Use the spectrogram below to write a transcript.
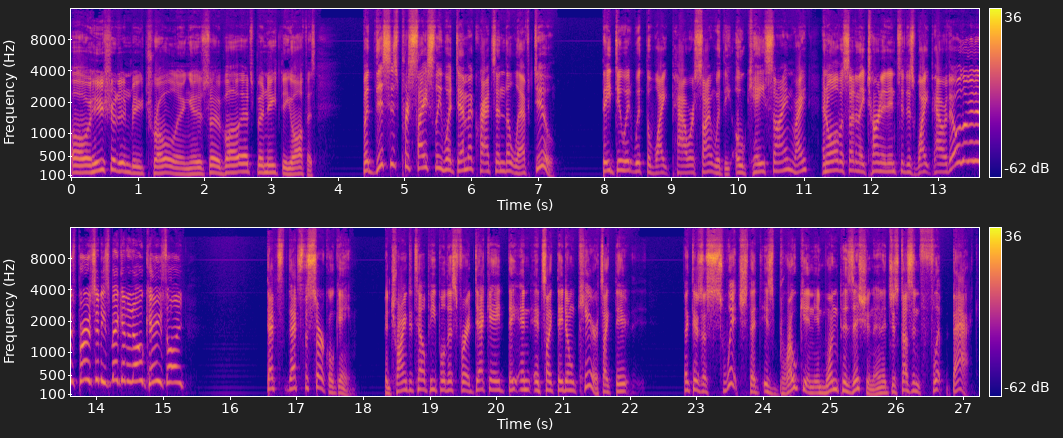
"Oh, he shouldn't be trolling. Uh, well, that's beneath the office." But this is precisely what Democrats and the left do. They do it with the white power sign, with the OK sign, right? And all of a sudden they turn it into this white power. They, oh, look at this person. He's making an OK sign. That's that's the circle game. Been trying to tell people this for a decade. They and it's like they don't care. It's like they like there's a switch that is broken in one position and it just doesn't flip back.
